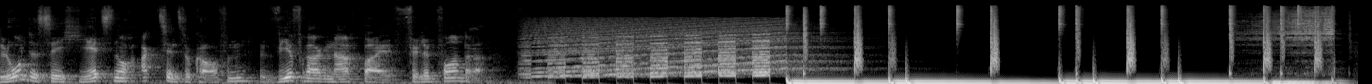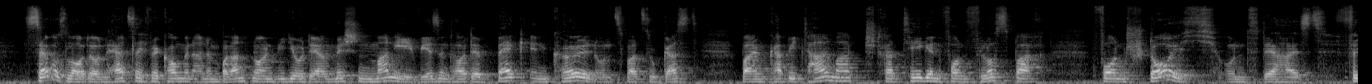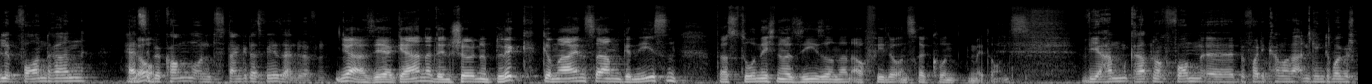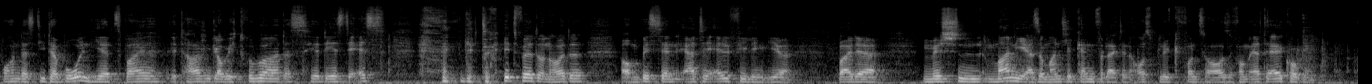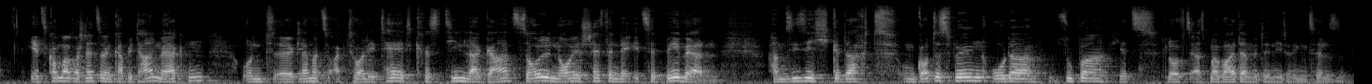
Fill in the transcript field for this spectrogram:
Lohnt es sich, jetzt noch Aktien zu kaufen? Wir fragen nach bei Philipp vorn dran. Servus Leute und herzlich willkommen in einem brandneuen Video der Mission Money. Wir sind heute back in Köln und zwar zu Gast beim Kapitalmarktstrategen von Flossbach von Storch und der heißt Philipp vorn dran. Herzlich Hallo. willkommen und danke, dass wir hier sein dürfen. Ja, sehr gerne. Den schönen Blick gemeinsam genießen. Das tun nicht nur Sie, sondern auch viele unserer Kunden mit uns. Wir haben gerade noch vorm, äh, bevor die Kamera anging, darüber gesprochen, dass Dieter Bohlen hier zwei Etagen, glaube ich, drüber, dass hier DSDS gedreht wird und heute auch ein bisschen RTL-Feeling hier bei der Mission Money. Also manche kennen vielleicht den Ausblick von zu Hause vom RTL gucken. Jetzt kommen wir aber schnell zu den Kapitalmärkten und äh, gleich mal zur Aktualität. Christine Lagarde soll neue Chefin der EZB werden. Haben Sie sich gedacht, um Gottes Willen oder super, jetzt läuft es erstmal weiter mit den niedrigen Zinsen?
